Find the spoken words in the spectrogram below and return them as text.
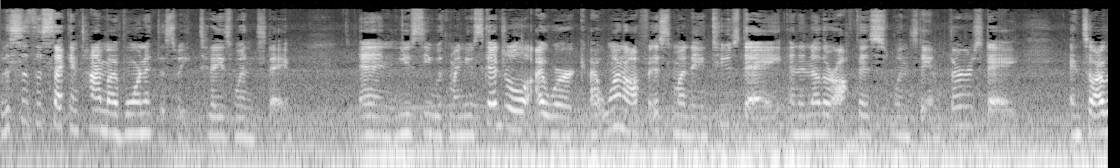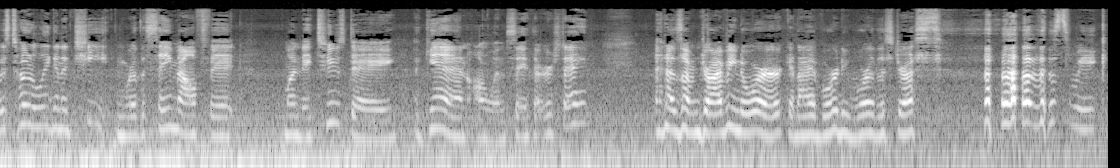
this is the second time I've worn it this week. Today's Wednesday. And you see, with my new schedule, I work at one office Monday and Tuesday, and another office Wednesday and Thursday. And so I was totally going to cheat and wear the same outfit Monday, Tuesday, again on Wednesday, Thursday. And as I'm driving to work, and I have already wore this dress this week,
